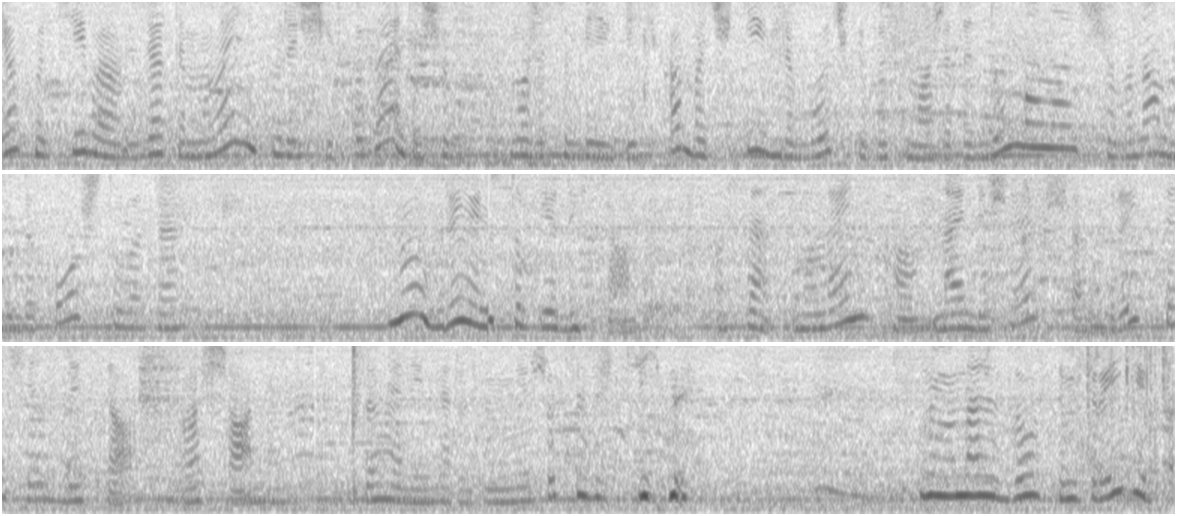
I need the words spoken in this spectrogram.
Я хотіла взяти маленьку решітку, знаєте, щоб може собі якісь кабачки, грибочки посмажити. Думала, що вона буде коштувати ну, гривень 150. Оце маленька, найдешевша 360 в Ашані. Взагалі не розумію, що це за ціни. Ну вона ж зовсім тригірка,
